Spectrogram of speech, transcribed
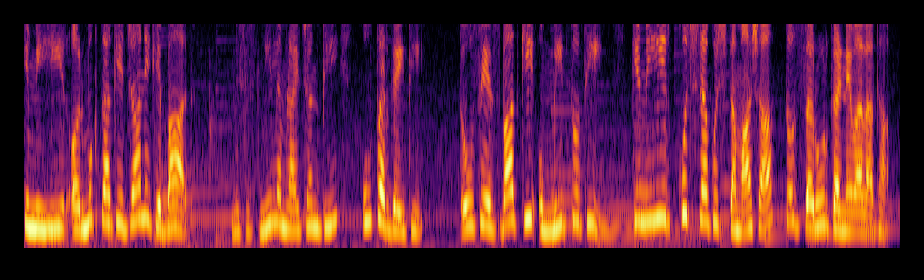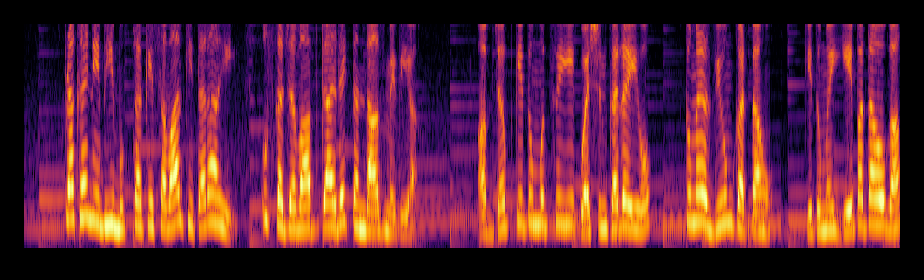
कि मिहिर और मुक्ता के जाने के बाद मिसेस नीलम रायचंद भी ऊपर गई थी तो उसे इस बात की उम्मीद तो थी कि मिहिर कुछ न कुछ तमाशा तो ज़रूर करने वाला था। प्रखर ने भी मुक्ता के सवाल की तरह ही उसका जवाब डायरेक्ट अंदाज में दिया। अब जब कि तुम मुझसे ये क्वेश्चन कर रही हो तो मैं अज्यूम करता हूँ कि तुम्हें ये पता होगा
